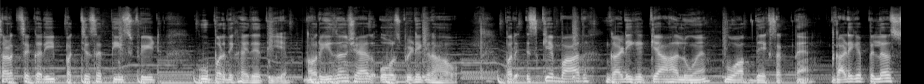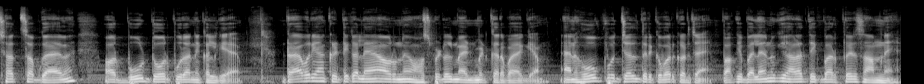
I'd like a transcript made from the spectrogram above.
सड़क से करीब 25 से 30 फीट ऊपर दिखाई देती है। और रीज़न शायद ओवर स्पीडिंग रहा हो। पर इसके बाद गाड़ी के क्या हाल हुए हैं, वो आप देख सकते हैं। गाड़ी के पिलर्स छत सब गायब हैं और बूट डोर पूरा निकल गया है। ड्राइवर यहाँ क्रिटिकल हैं और उन्हें हॉस्पिटल में एडमिट करवाया गया। एंड होप वो जल्द रिकवर कर जाएँ। बाकी बलेनो की हालत एक बार फिर सामने है।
